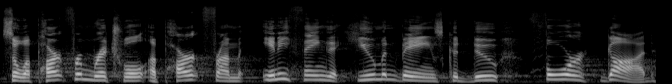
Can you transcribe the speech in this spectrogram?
So, apart from ritual, apart from anything that human beings could do for God,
